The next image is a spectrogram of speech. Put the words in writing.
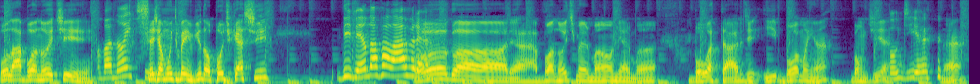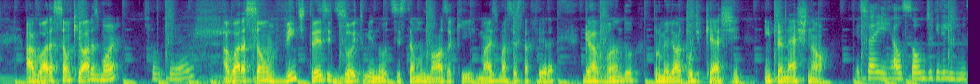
Olá, boa noite. Boa noite. Seja muito bem-vindo ao podcast Vivendo a Palavra. Ô, Glória! Boa noite, meu irmão, minha irmã. Boa tarde e boa manhã. Bom dia. Bom dia. Né? Agora são que horas, amor? Deixa eu ver. Agora são 23 e 18 minutos. Estamos nós aqui, mais uma sexta-feira, gravando para o melhor podcast international. Isso aí, ao som de grilinhos.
